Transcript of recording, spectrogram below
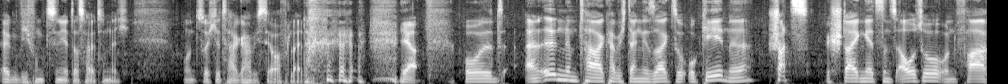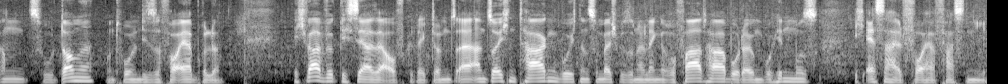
irgendwie funktioniert das heute nicht. Und solche Tage habe ich sehr oft leider. ja. Und an irgendeinem Tag habe ich dann gesagt, so, okay, ne, Schatz, wir steigen jetzt ins Auto und fahren zu Domme und holen diese VR-Brille ich war wirklich sehr, sehr aufgeregt. Und äh, an solchen Tagen, wo ich dann zum Beispiel so eine längere Fahrt habe oder irgendwo hin muss, ich esse halt vorher fast nie.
